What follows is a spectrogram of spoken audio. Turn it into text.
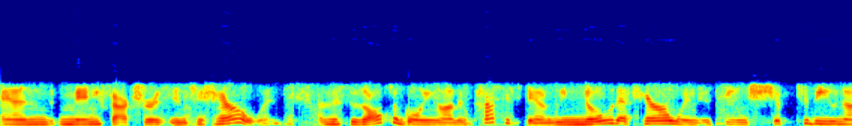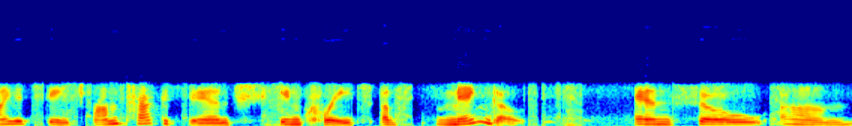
and manufacture it into heroin. And this is also going on in Pakistan. We know that heroin is being shipped to the United States from Pakistan in crates of mangoes. And so um,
